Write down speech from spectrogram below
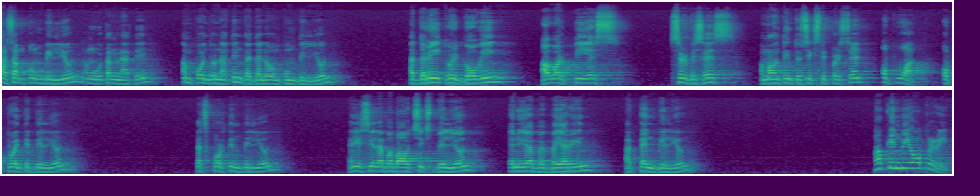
Sa 10 bilyon ang utang natin, ang pondo natin dadalawampung bilyon. At the rate we're going, our PS services amounting to 60% of what? Of 20 billion? That's 14 billion. And you still have about 6 billion. And you have a bayarin at 10 billion. How can we operate?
